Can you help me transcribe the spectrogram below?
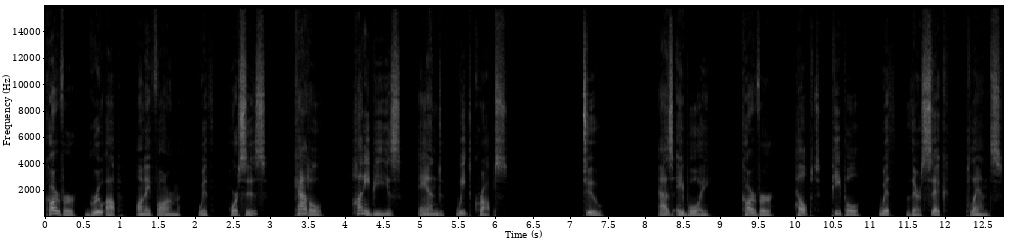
Carver grew up on a farm with horses, cattle, honeybees, and wheat crops. 2. As a boy, Carver helped people with their sick plants.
